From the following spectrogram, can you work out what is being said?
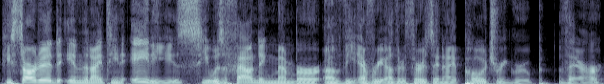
He started in the 1980s. He was a founding member of the Every Other Thursday Night Poetry group there,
